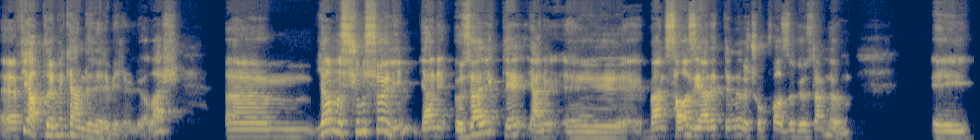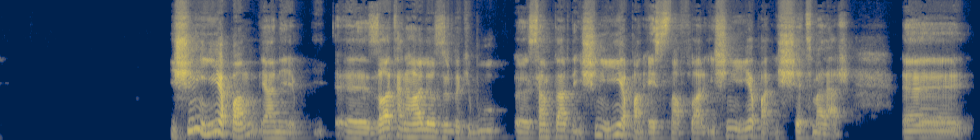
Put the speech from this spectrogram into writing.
E, fiyatlarını kendileri belirliyorlar. Ee, yalnız şunu söyleyeyim yani özellikle yani e, ben sağ ziyaretlerinde de çok fazla gözlemliyorum. E, işini iyi yapan yani e, zaten hali hazırdaki bu e, semtlerde işini iyi yapan esnaflar, işini iyi yapan işletmeler e,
